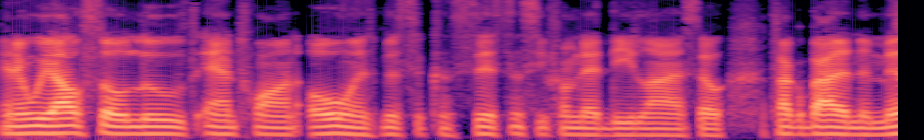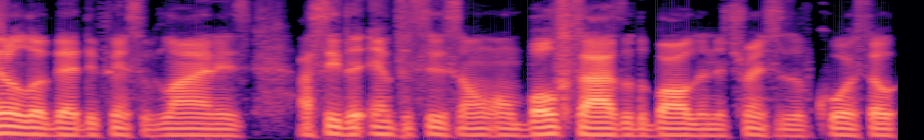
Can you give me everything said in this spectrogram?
And then we also lose Antoine Owens, Mr. Consistency from that D line. So talk about in the middle of that defensive line is I see the emphasis on, on both sides of the ball in the trenches, of course. So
